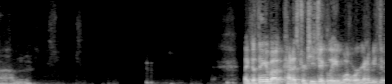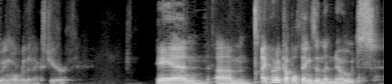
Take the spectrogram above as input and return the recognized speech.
um, like to think about kind of strategically what we're going to be doing over the next year. And um, I put a couple things in the notes.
